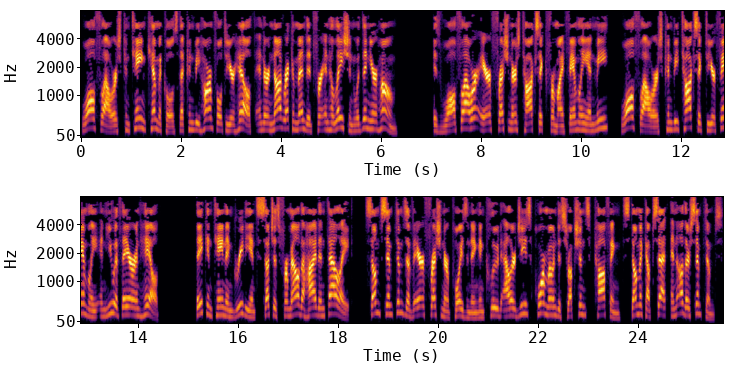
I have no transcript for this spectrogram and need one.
Wallflowers contain chemicals that can be harmful to your health and are not recommended for inhalation within your home. Is wallflower air fresheners toxic for my family and me? Wallflowers can be toxic to your family and you if they are inhaled. They contain ingredients such as formaldehyde and phthalate. Some symptoms of air freshener poisoning include allergies, hormone disruptions, coughing, stomach upset, and other symptoms.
